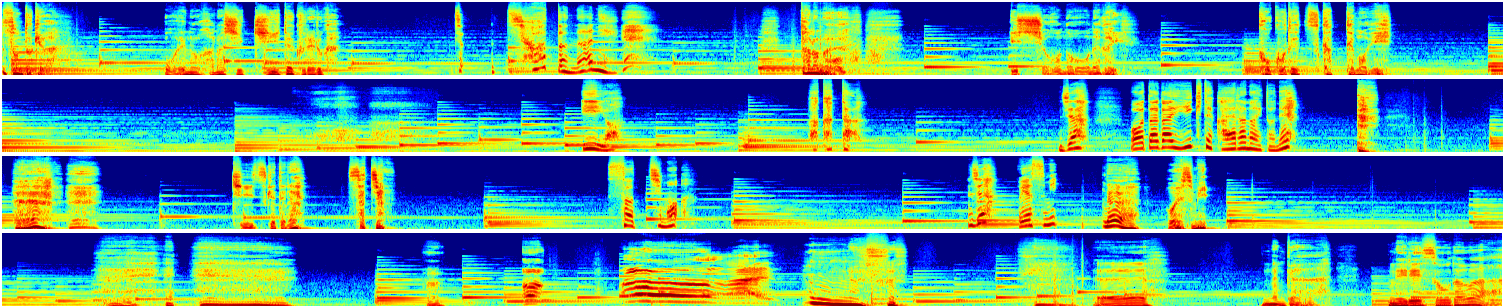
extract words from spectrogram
そん時は俺の話聞いてくれるか？ちょっと何？一生のお願い。ここで使ってもいい。いいよ。わかった。じゃあお互い生きて帰らないとね。気ぃつけてなさっちゃんそっちも。じゃあおやすみ。なあおやすみ。ああうんえー、なんか寝れそうだわ。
